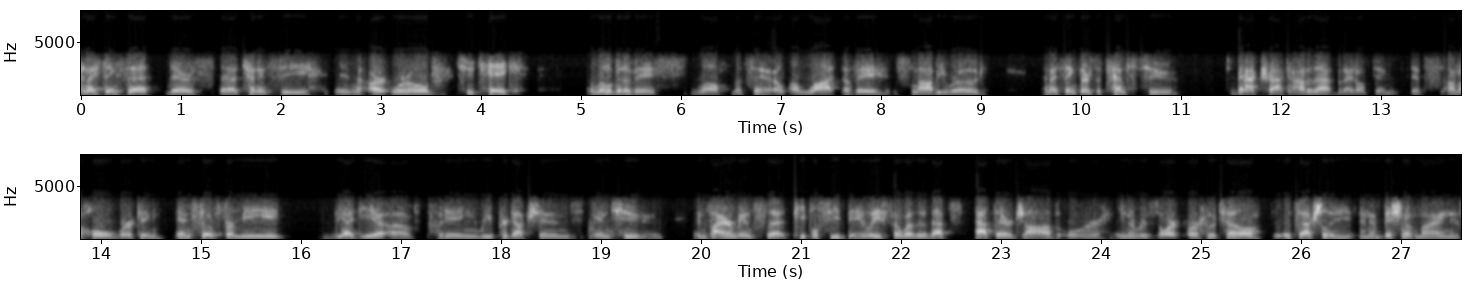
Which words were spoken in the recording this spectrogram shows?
And I think that there's a tendency in the art world to take a little bit of a, well, let's say a, a lot of a snobby road. And I think there's attempts to to backtrack out of that, but I don't think it's on a whole working. And so for me, the idea of putting reproductions into environments that people see daily. So whether that's at their job or in a resort or hotel, it's actually an ambition of mine is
